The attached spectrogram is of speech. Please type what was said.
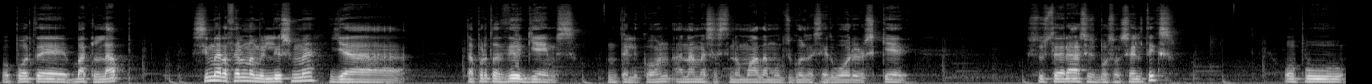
Οπότε backlap. Σήμερα θέλω να μιλήσουμε για τα πρώτα δύο games των τελικών ανάμεσα στην ομάδα μου τους Golden State Warriors και στους τεράστιους Boston Celtics όπου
